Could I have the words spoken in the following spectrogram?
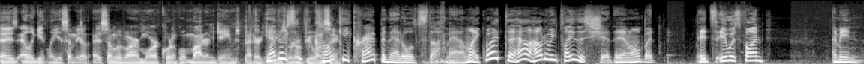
as elegantly as some of the, as some of our more quote unquote modern games, better Yeah, games, whatever you want to say. clunky crap in that old stuff, man. I'm like, what the hell? How do we play this shit? You know, but it's it was fun. I mean,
